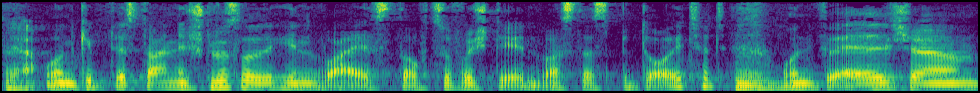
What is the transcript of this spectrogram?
Ja. und gibt es da einen Schlüsselhinweis, darauf zu verstehen, was das bedeutet und welche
